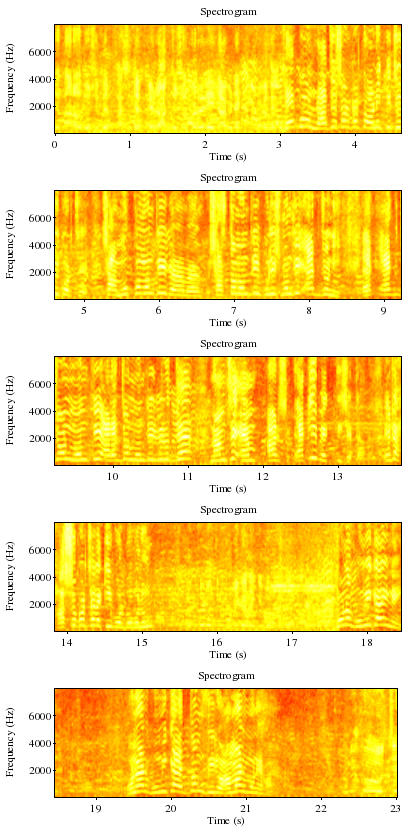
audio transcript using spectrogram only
যে তারাও দোষীদের ফাঁসি চাচ্ছে। রাজ্য সরকারের এই দাবিটা কীভাবে দেখুন রাজ্য সরকার তো অনেক কিছুই করছে। মুখ্যমন্ত্রী স্বাস্থ্যমন্ত্রী পুলিশ মন্ত্রী একজনই। এক একজন মন্ত্রী আর একজন মন্ত্রীর বিরুদ্ধে নামছে এম আর একই ব্যক্তি সেটা। এটা হাস্যকর ছাড়া কি বলব বলুন? মুখ্যমন্ত্রীর ভূমিকা নিয়ে কি বলবেন? কোনো ভূমিকাই নেই। ওনার ভূমিকা একদম জিরো আমার মনে হয়। উনি তো হচ্ছে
